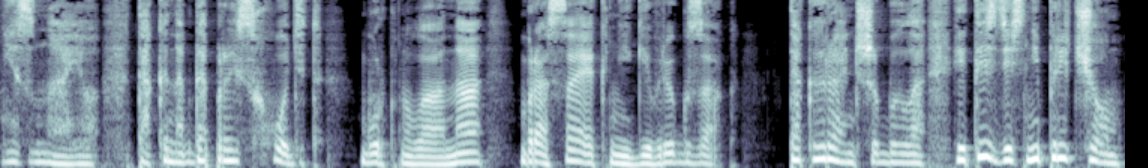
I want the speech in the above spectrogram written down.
«Не знаю, так иногда происходит», — буркнула она, бросая книги в рюкзак. «Так и раньше было, и ты здесь ни при чем».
